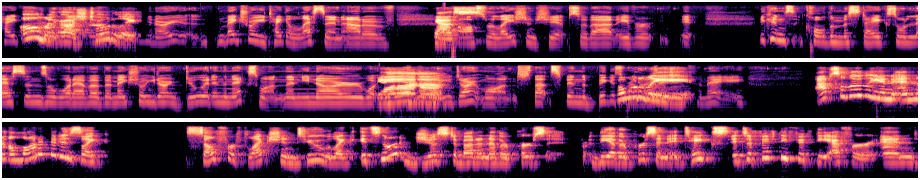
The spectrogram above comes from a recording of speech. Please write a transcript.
Take, oh my gosh uh, totally You know, make sure you take a lesson out of yes past relationships so that either it, you can call them mistakes or lessons or whatever, but make sure you don't do it in the next one. Then you know what you want and what you don't want. That's been the biggest Totally. for me. absolutely and and a lot of it is like self-reflection too like it's not just about another person the other person it takes it's a 50-50 effort and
